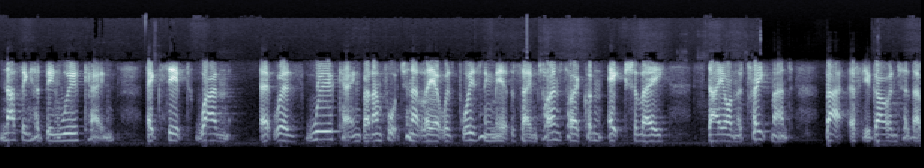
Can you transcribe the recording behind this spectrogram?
Nothing had been working, except one, it was working, but unfortunately, it was poisoning me at the same time, so I couldn't actually stay on the treatment. But if you go into the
